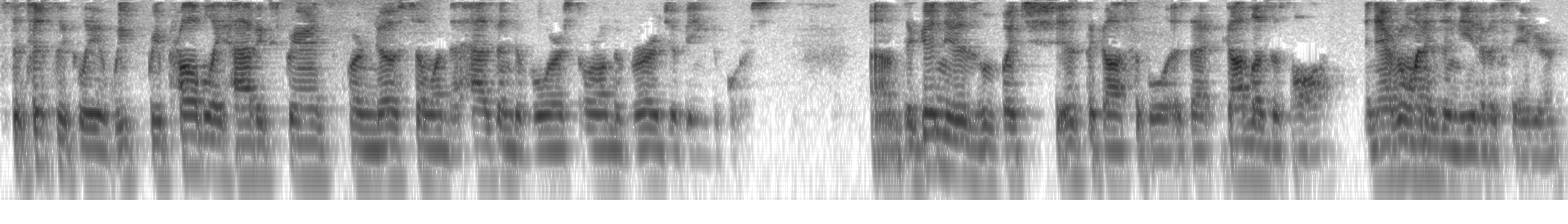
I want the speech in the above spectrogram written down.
statistically, we, we probably have experienced or know someone that has been divorced or on the verge of being divorced. Um, the good news, which is the gospel, is that God loves us all and everyone is in need of a savior.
